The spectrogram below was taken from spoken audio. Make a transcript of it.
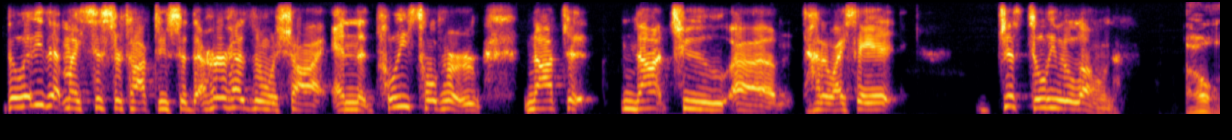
the lady that my sister talked to said that her husband was shot, and the police told her not to not to um, how do I say it, just to leave it alone. Oh.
